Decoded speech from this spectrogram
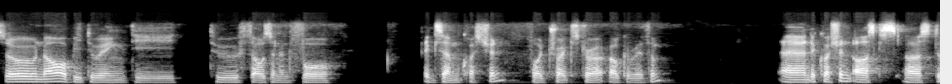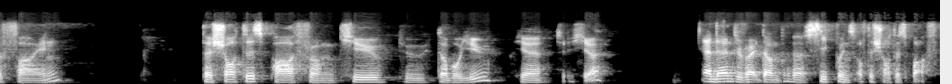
So now I'll be doing the 2004 exam question for Dijkstra algorithm. And the question asks us to find the shortest path from Q to W here to here, and then to write down the sequence of the shortest path.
